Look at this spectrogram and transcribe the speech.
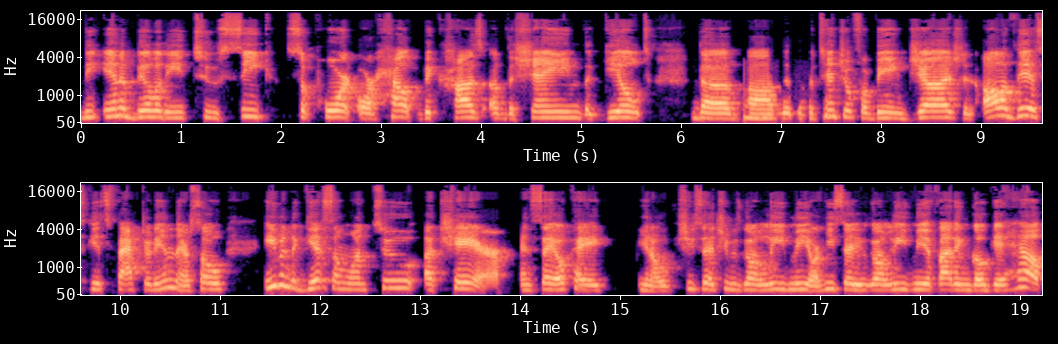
the inability to seek support or help because of the shame the guilt the, uh, mm-hmm. the the potential for being judged and all of this gets factored in there so even to get someone to a chair and say okay you know, she said she was going to leave me, or he said he was going to leave me if I didn't go get help.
